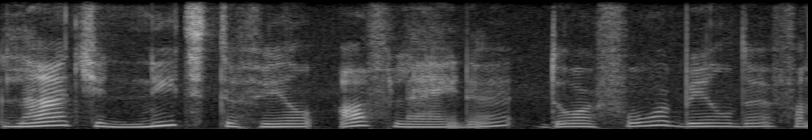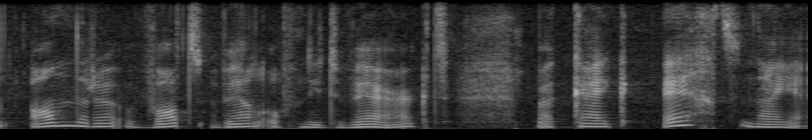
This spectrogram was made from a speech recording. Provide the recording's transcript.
laat je niet te veel afleiden door voorbeelden van anderen wat wel of niet werkt. Maar kijk echt naar je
